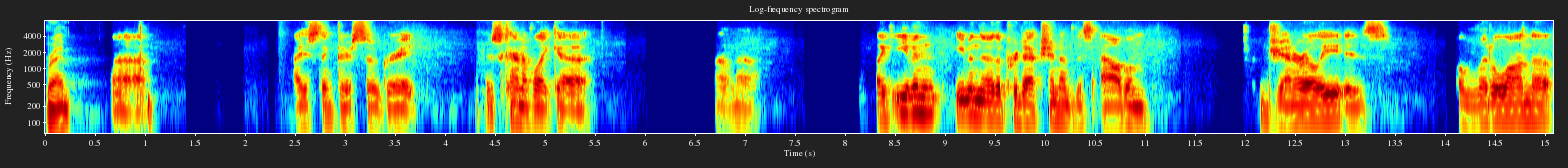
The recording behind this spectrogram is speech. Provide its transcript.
Right. Uh, I just think they're so great. There's kind of like a, I don't know, like even even though the production of this album generally is a little on the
